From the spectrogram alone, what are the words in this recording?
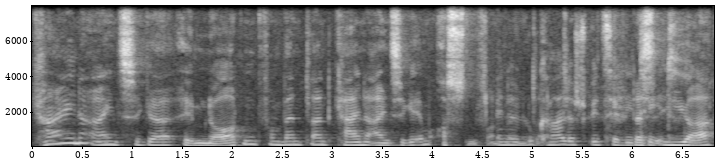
Keine einzige im Norden vom Wendland, keine einzige im Osten von Eine Wendland. Eine lokale Spezialität. Das, ja,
